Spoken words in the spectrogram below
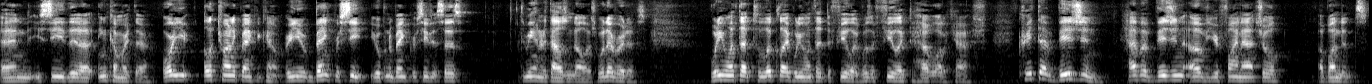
and you see the income right there. Or your electronic bank account, or your bank receipt. You open a bank receipt, it says three hundred thousand dollars, whatever it is. What do you want that to look like? What do you want that to feel like? What does it feel like to have a lot of cash? Create that vision. Have a vision of your financial abundance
